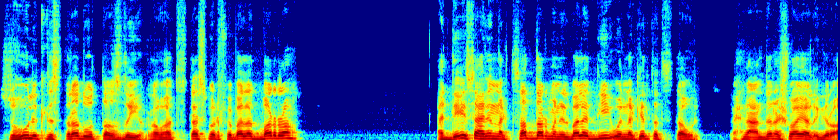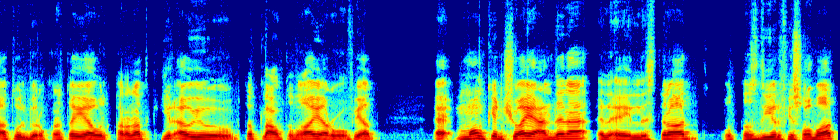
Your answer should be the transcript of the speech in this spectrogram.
سهولة الاستيراد والتصدير. لو هتستثمر في بلد بره قد إيه سهل إنك تصدر من البلد دي وإنك أنت تستورد. إحنا عندنا شوية الإجراءات والبيروقراطية والقرارات كتير قوي بتطلع وبتتغير وفيها آه، ممكن شوية عندنا ال- الاستيراد والتصدير في صعوبات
